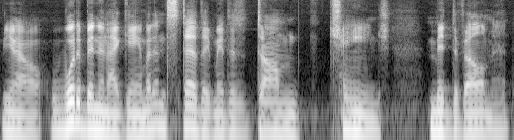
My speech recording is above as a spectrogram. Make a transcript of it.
you know, would have been in that game, but instead they made this dumb change mid development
